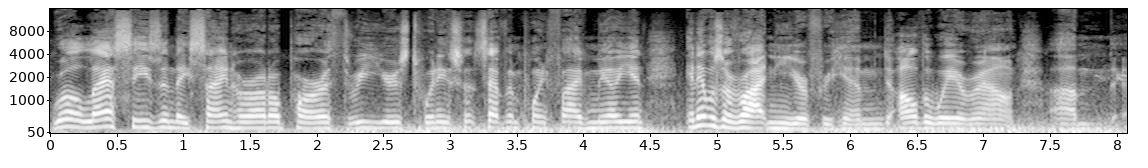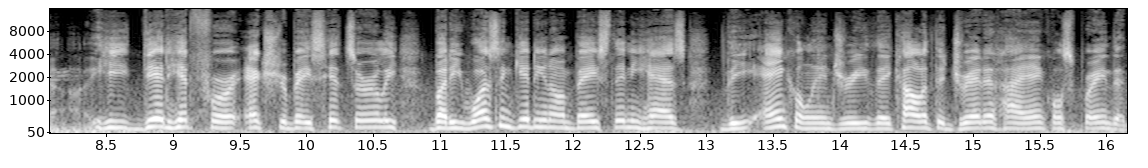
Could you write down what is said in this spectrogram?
Well, last season they signed Gerardo Parra, three years, 27.5 million, and it was a rotten year for him all the way around. Um, he did hit for extra base hits early, but he wasn't getting on base. Then he has the ankle injury. They call it the dreaded high ankle sprain that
